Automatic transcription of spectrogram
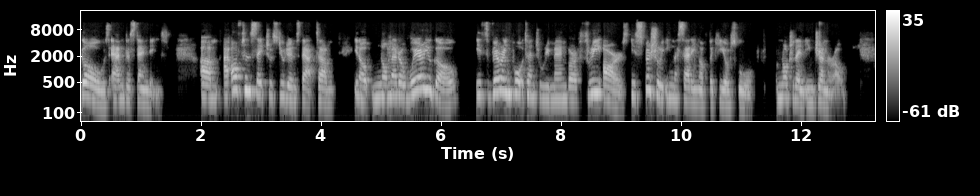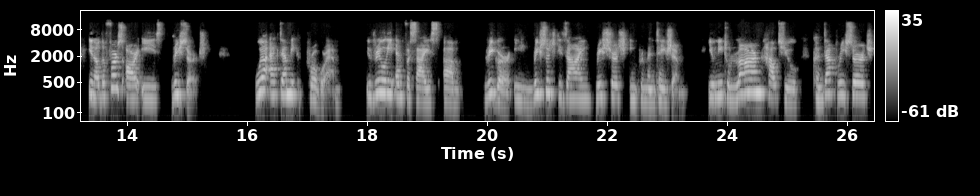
goals and understandings. Um, I often say to students that um, you know no matter where you go, it's very important to remember three R's, especially in the setting of the Keough School, Notre Dame in general. You know, the first R is research. We're academic program. We really emphasize um, rigor in research design, research implementation. You need to learn how to conduct research,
